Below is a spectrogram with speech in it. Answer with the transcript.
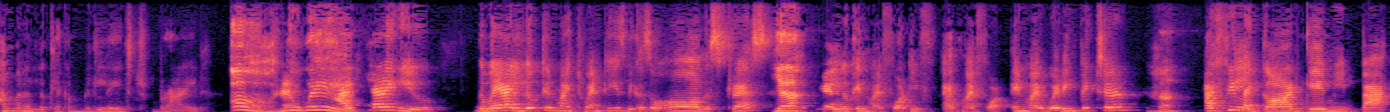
I'm gonna look like a middle-aged bride. Oh, no way. I'm telling you, the way I looked in my 20s because of all the stress, yeah. the I look in my 40 at my for- in my wedding picture, Uh-huh. I feel like God gave me back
